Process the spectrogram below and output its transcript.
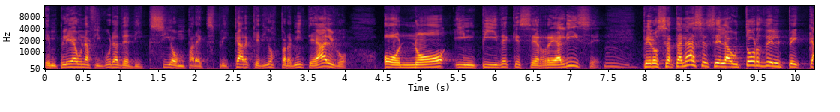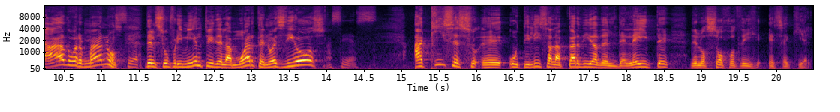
emplea una figura de dicción para explicar que Dios permite algo o no impide que se realice. Mm. Pero Satanás es el autor del pecado, hermanos, del sufrimiento y de la muerte, no es Dios. Así es. Aquí se eh, utiliza la pérdida del deleite de los ojos de Ezequiel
